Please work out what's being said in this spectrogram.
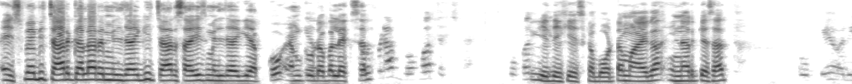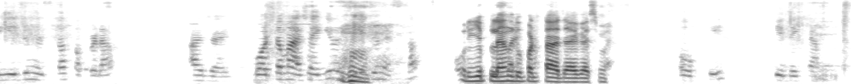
इसमें भी चार कलर मिल जाएगी चार साइज़ मिल जाएगी आपको एम टू डबल एक्सएल कपड़ा बहुत अच्छा है बहुत ये देखिए इसका बॉटम आएगा इनर के साथ। ओके और ये जो है इसका कपड़ा आ जाएगा। बॉटम आ जाएगी और ये हम्म। जो है इसका और ये प्लेन। दुपट्टा। आ जाएगा इसमें। ओके ये देखिए आप।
